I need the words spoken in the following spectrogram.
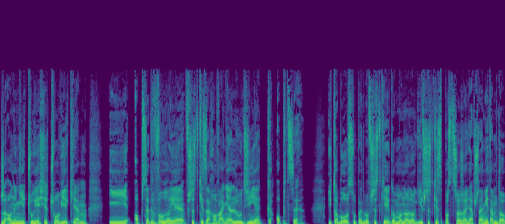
że on nie czuje się człowiekiem i obserwuje wszystkie zachowania ludzi jak obcy. I to było super, bo wszystkie jego monologi, wszystkie spostrzeżenia, przynajmniej tam do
